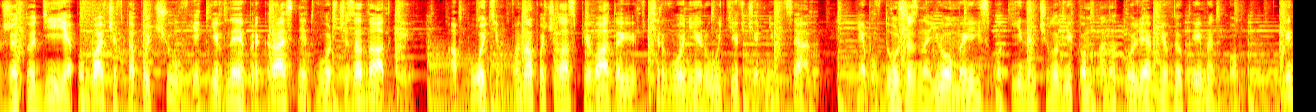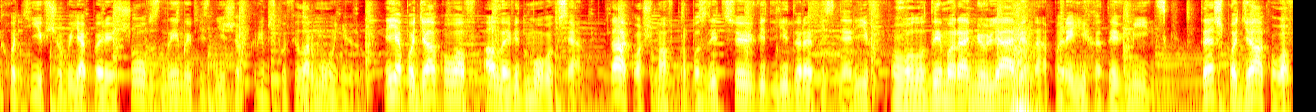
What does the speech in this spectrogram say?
Вже тоді я побачив та почув, які в неї прекрасні творчі задатки. А потім вона почала співати в Червоній руті в Чернівцях. Я був дуже знайомий із спокійним чоловіком Анатолієм Євдокименком. Він хотів, щоб я перейшов з ними пізніше в Кримську філармонію. Я подякував, але відмовився. Також мав пропозицію від лідера піснярів Володимира Мюлявіна переїхати в Мінськ. Теж подякував,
